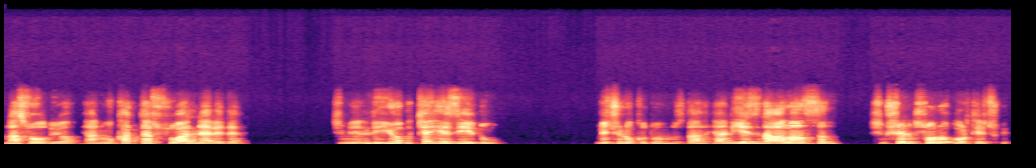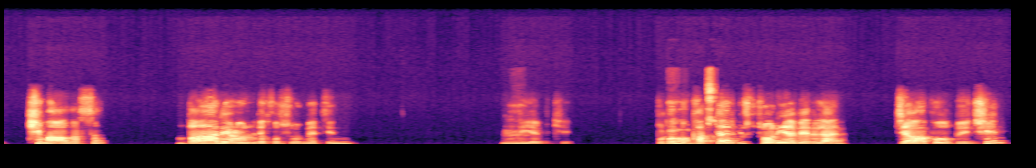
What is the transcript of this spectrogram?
nasıl oluyor? Yani mukadder sual nerede? Şimdi liyubke yezidu meçhul okuduğumuzda yani Yezid'e ağlansın. Şimdi şöyle bir soru ortaya çıkıyor. Kim ağlasın? Dari'un li husumetin Hı. liyebki. Burada O mukadder bir soruya verilen cevap olduğu için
